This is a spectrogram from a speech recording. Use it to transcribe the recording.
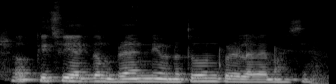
সব কিছুই একদম ব্র্যান্ড নিউ নতুন করে লাগানো হয়েছে।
